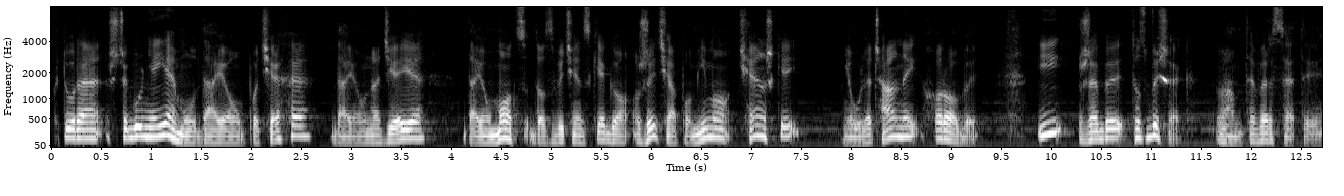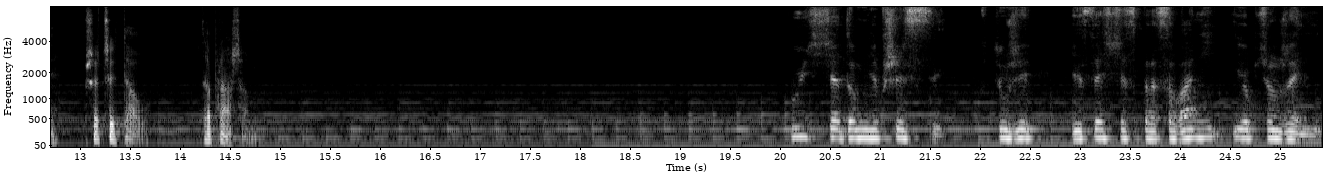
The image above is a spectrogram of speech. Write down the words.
które szczególnie jemu dają pociechę, dają nadzieję, dają moc do zwycięskiego życia pomimo ciężkiej, nieuleczalnej choroby. I żeby to Zbyszek wam te wersety przeczytał. Zapraszam. Pójdźcie do mnie wszyscy, którzy jesteście spracowani i obciążeni,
